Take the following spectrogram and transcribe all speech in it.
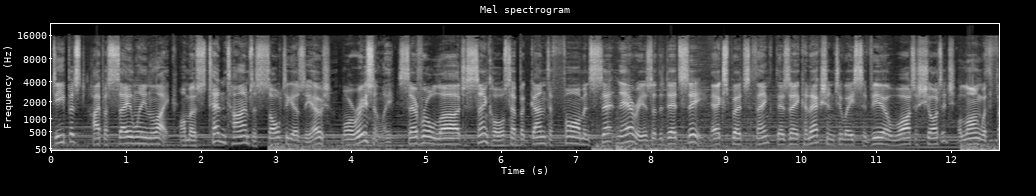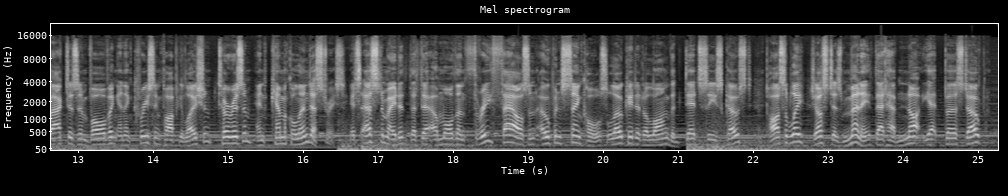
deepest hypersaline lake, almost 10 times as salty as the ocean. More recently, several large sinkholes have begun to form in certain areas of the Dead Sea. Experts think there's a connection to a severe water shortage, along with factors involving an increasing population, tourism, and chemical industries. It's estimated that there are more than 3,000 open sinkholes located along the Dead Sea's coast, and possibly just as many that have not yet burst open.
